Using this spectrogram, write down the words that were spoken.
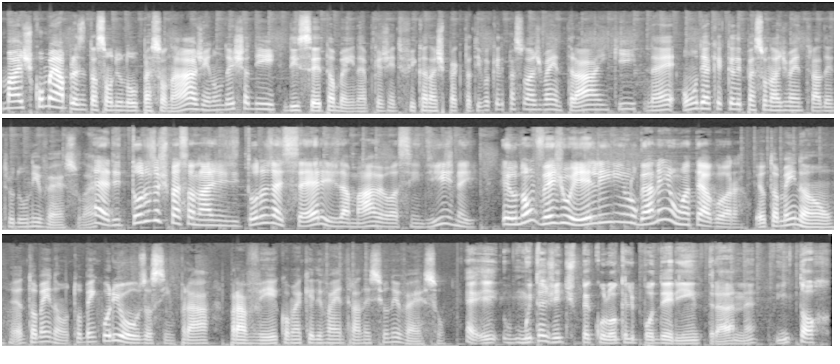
Mas como é a apresentação de um novo personagem, não deixa de, de ser também, né? Porque a gente fica na expectativa que aquele personagem vai entrar, em que, né? Onde é que aquele personagem vai entrar dentro do universo, né? É, de todos os personagens de todas as séries da Marvel, assim, Disney, eu não vejo ele em lugar nenhum até agora. Eu também não, eu também não. Eu tô bem curioso, assim, pra, pra ver como é que ele vai entrar nesse universo. É, e muita gente especulou que ele poderia entrar, né, em Thor.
